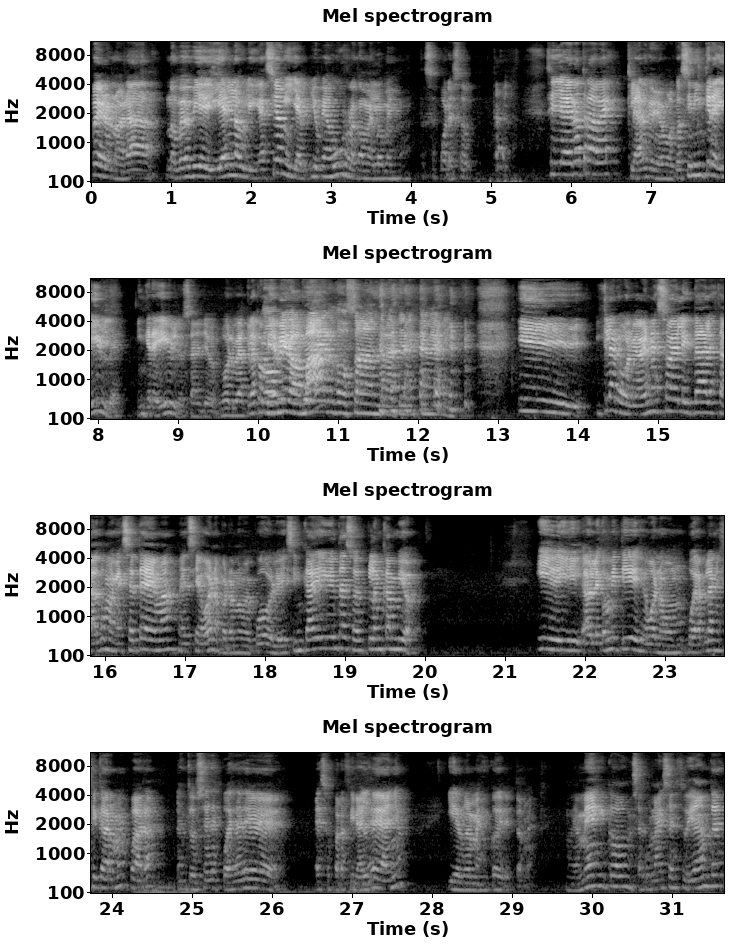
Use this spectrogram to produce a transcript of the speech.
pero no era, no me veía en la obligación y ya yo me aburro de comer lo mismo. Entonces, por eso, tal. Si ya era otra vez, claro que mi mamá cocina increíble, increíble. O sea, yo volví a la comida No de mi mamá. acuerdo, Sandra, tienes que venir. Y, y claro, volví a Venezuela y tal, estaba como en ese tema. Me decía, bueno, pero no me puedo volver sin Caribe, entonces el plan cambió. Y hablé con mi tía y dije, bueno, voy a planificarme para, entonces después de eso, para finales de año, irme a México directamente. Me voy a México, me saco una visa de estudiante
